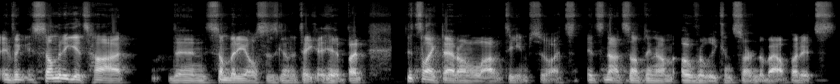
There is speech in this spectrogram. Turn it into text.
if somebody gets hot, then somebody else is going to take a hit. But it's like that on a lot of teams. So it's it's not something I'm overly concerned about, but it's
